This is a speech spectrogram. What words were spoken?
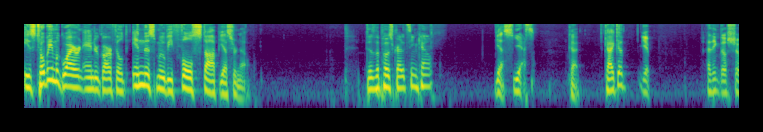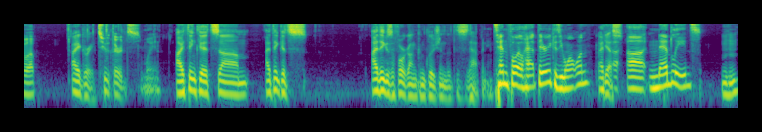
Is Tobey Maguire and Andrew Garfield in this movie? Full stop. Yes or no? Does the post credit scene count? Yes. Yes. Okay. Kaika, Yep. I think they'll show up I agree. two thirds Wayne. I think it's um I think it's I think it's a foregone conclusion that this is happening. Tinfoil hat theory because you want one. I, Yes. Uh, Ned leads Mhm.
